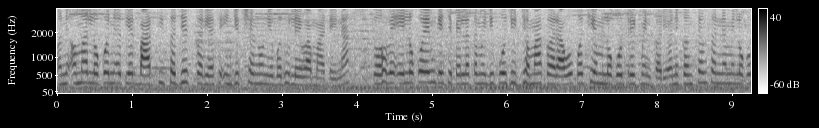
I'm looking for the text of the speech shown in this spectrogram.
અને અમારા લોકોને અત્યારે બહારથી સજેસ્ટ કર્યા છે ઇન્જેક્શનોને એ બધું લેવા માટેના. તો હવે એ લોકો એમ કહે છે પહેલાં તમે ડિપોઝિટ જમા કરાવો પછી અમે લોકો ટ્રીટમેન્ટ કરીએ. અને કન્સમ્પશનને અમે લોકો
